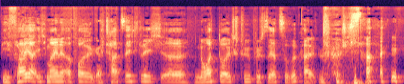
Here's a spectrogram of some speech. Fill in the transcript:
Wie feiere ich meine Erfolge? Tatsächlich äh, norddeutsch typisch sehr zurückhaltend, würde ich sagen.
